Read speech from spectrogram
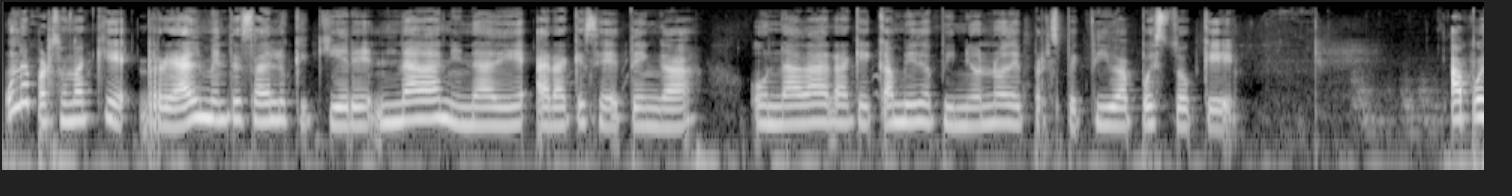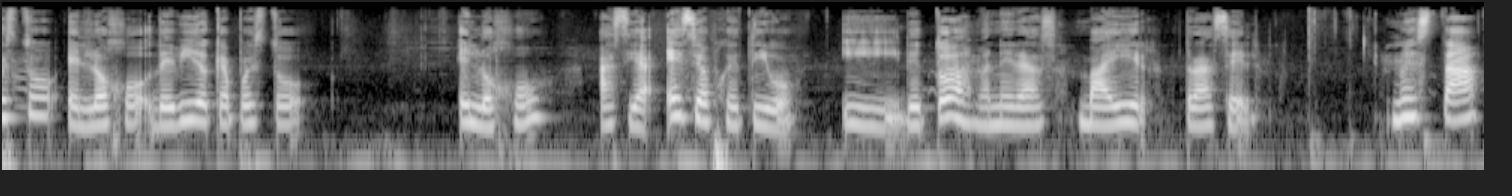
Una persona que realmente sabe lo que quiere, nada ni nadie hará que se detenga o nada hará que cambie de opinión o de perspectiva, puesto que ha puesto el ojo, debido a que ha puesto el ojo hacia ese objetivo y de todas maneras va a ir tras él. No está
